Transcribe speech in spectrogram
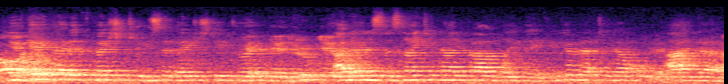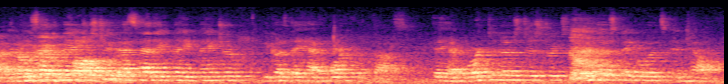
I You hard. gave that information to, you said Major Steve Yeah, Drew. yeah, Drew, yeah. I known him since nineteen ninety-five, believe me, if you give that to him, I know. I These have a majors problem. too, that's how they made major, because they have worked with us. They have worked in those districts, in those neighborhoods, and helped.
